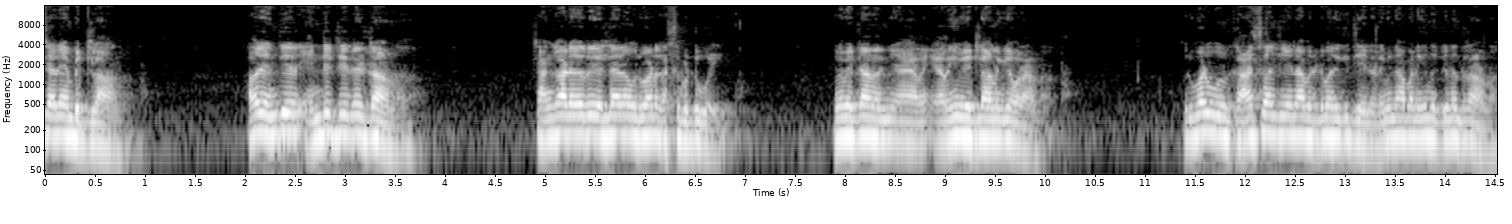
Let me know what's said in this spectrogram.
ഷെയർ ചെയ്യാൻ പറ്റില്ല. അവരെന്ത് എന്ത് ചെയ്തിട്ടാണ് സംഘാടകർ എല്ലാവരും ഒരുപാട് കഷ്ടപ്പെട്ടു പോയി. ഇങ്ങനെ പറ്റാണ് ഇറങ്ങി വരില്ലാന്നൊക്കെ പറയണം. ഒരുപാട് കാശ് വാങ്ങി ചെയ്യാൻ ആ പരിപാടി പണിക്ക് ചെയ്യണ്ടത് പിന്നെ ആ പണിക്ക് നിൽക്കുന്നതിനാണ്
